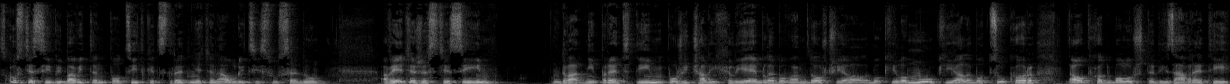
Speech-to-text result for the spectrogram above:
Skúste si vybaviť ten pocit, keď stretnete na ulici susedu a viete, že ste si dva dni predtým požičali chlieb, lebo vám došiel, alebo kilo múky, alebo cukor a obchod bol už vtedy zavretý.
